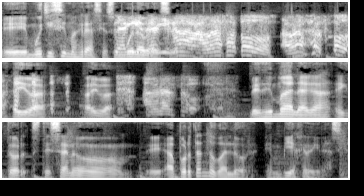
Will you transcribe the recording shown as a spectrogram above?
Eh, muchísimas gracias, un buen abrazo. abrazo a todos, abrazo a todos. Ahí va, ahí va. abrazo. Desde Málaga, Héctor Stesano, eh, aportando valor en Viaje de Gracia.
